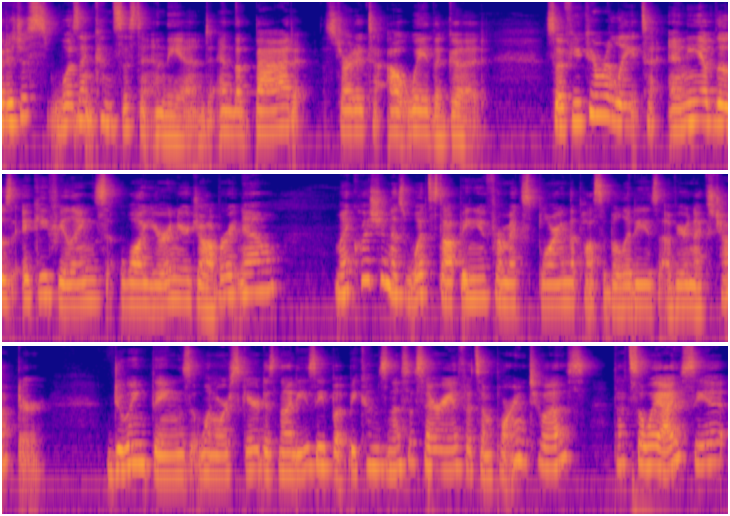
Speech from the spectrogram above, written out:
But it just wasn't consistent in the end, and the bad started to outweigh the good. So if you can relate to any of those icky feelings while you're in your job right now, my question is what's stopping you from exploring the possibilities of your next chapter? doing things when we're scared is not easy, but becomes necessary if it's important to us. That's the way I see it.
